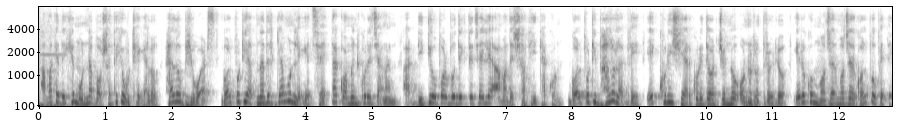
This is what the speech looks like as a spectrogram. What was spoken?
আমাকে দেখে মুন্না বসা থেকে উঠে গেল। হ্যালো ভিউয়ার্স গল্পটি আপনাদের কেমন লেগেছে? তা কমেন্ট করে জানান। আর দ্বিতীয় পর্ব দেখতে চাইলে আমাদের সাথেই থাকুন। গল্পটি ভালো লাগলে এক্ষুনি শেয়ার করে দেওয়ার জন্য অনুরোধ রইল। এরকম মজার মজার গল্প পেতে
